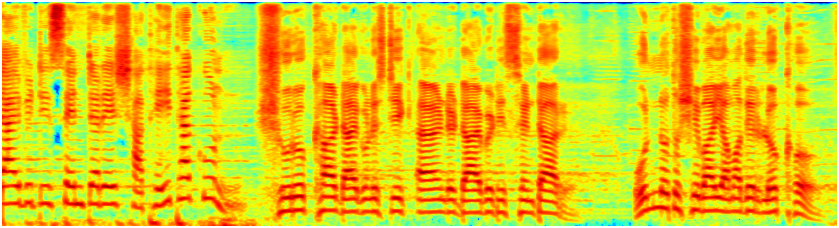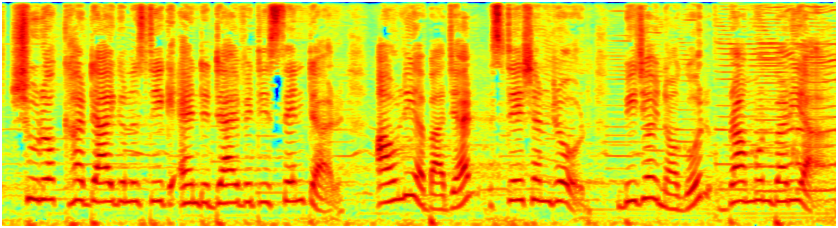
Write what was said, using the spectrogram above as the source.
ডায়াবেটিস সেন্টারের সাথেই থাকুন। সুরক্ষা ডায়াগনস্টিক অ্যান্ড ডায়াবেটিস সেন্টার উন্নত সেবাই আমাদের লক্ষ্য। Suraksha diagnostic and diabetes centre Auliya Bazar station road বিজয়নগর ব্রাহ্মণবাড়িয়া।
